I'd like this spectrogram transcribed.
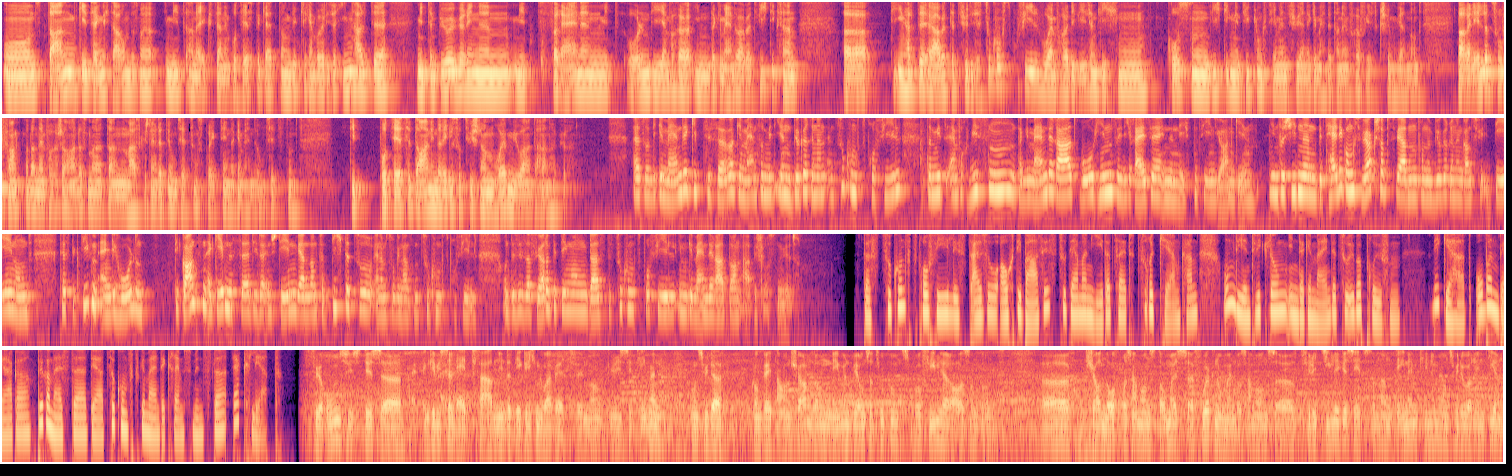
Und dann geht es eigentlich darum, dass man mit einer externen Prozessbegleitung wirklich einfach diese Inhalte mit den Bürgerinnen, mit Vereinen, mit allen, die einfach in der Gemeindearbeit wichtig sind, äh, die Inhalte erarbeitet für dieses Zukunftsprofil, wo einfach die wesentlichen großen, wichtigen Entwicklungsthemen für eine Gemeinde dann einfach festgeschrieben werden. Und parallel dazu fängt man dann einfach schon an, dass man dann maßgeschneiderte Umsetzungsprojekte in der Gemeinde umsetzt. Und die Prozesse dauern in der Regel so zwischen einem halben Jahr und eineinhalb Jahren. Also die Gemeinde gibt sie selber gemeinsam mit ihren Bürgerinnen ein Zukunftsprofil, damit sie einfach wissen, der Gemeinderat, wohin soll die Reise in den nächsten zehn Jahren gehen. In verschiedenen Beteiligungsworkshops werden von den Bürgerinnen ganz viele Ideen und Perspektiven eingeholt und die ganzen Ergebnisse, die da entstehen, werden dann verdichtet zu einem sogenannten Zukunftsprofil. Und das ist eine Förderbedingung, dass das Zukunftsprofil im Gemeinderat dann auch beschlossen wird. Das Zukunftsprofil ist also auch die Basis, zu der man jederzeit zurückkehren kann, um die Entwicklung in der Gemeinde zu überprüfen, wie Gerhard Obernberger, Bürgermeister der Zukunftsgemeinde Kremsmünster, erklärt. Für uns ist das äh, ein gewisser Leitfaden in der täglichen Arbeit. Wenn wir gewisse Themen uns wieder konkret anschauen, dann nehmen wir unser Zukunftsprofil heraus und, und äh, schauen nach, was haben wir uns damals äh, vorgenommen, was haben wir uns für die Ziele gesetzt und an denen können wir uns wieder orientieren.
